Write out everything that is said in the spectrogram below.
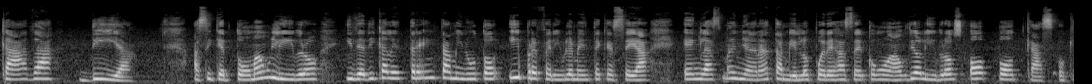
cada día. Así que toma un libro y dedícale 30 minutos y preferiblemente que sea en las mañanas. También lo puedes hacer como audiolibros o podcast, ¿ok?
